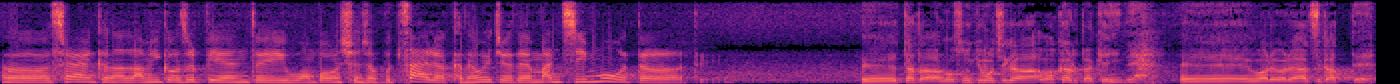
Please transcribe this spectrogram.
呃，虽然可能拉米狗这边对于王博荣选手不在了，可能会觉得蛮寂寞的。对。えただあのその気持ちが分かるだけにね、え我々預かって。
